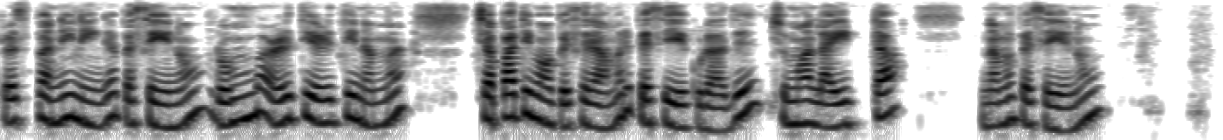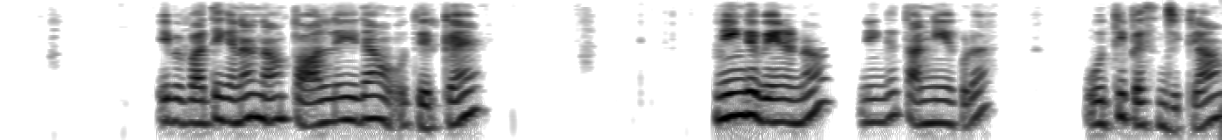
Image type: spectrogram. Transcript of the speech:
ப்ரெஸ் பண்ணி நீங்க பிசையணும். ரொம்ப அழுத்தி அழுத்தி நம்ம சப்பாத்தி மாவு பிசைற மாதிரி பிசையக்கூடாது. சும்மா லைட்டா நம்ம பிசையணும். இப்போ பார்த்தீங்கன்னா நான் பால்லே தான் ஊற்றிருக்கேன். நீங்க வேணும்னா நீங்க தண்ணியை கூட ஊற்றி பிசைஞ்சுக்கலாம்.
